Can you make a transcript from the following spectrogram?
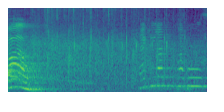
Wow. Thank you, London couples.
